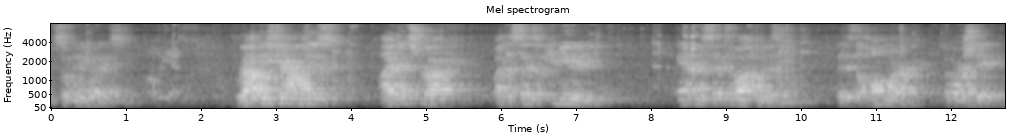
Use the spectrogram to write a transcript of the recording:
in so many ways. Throughout these challenges, I've been struck by the sense of community and the sense of optimism that is the hallmark of our state.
